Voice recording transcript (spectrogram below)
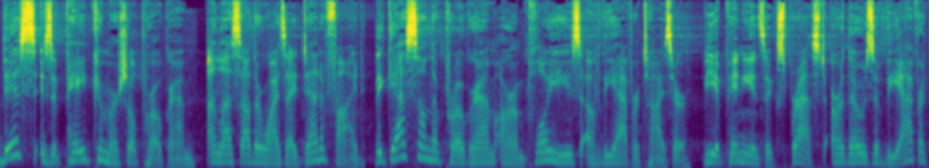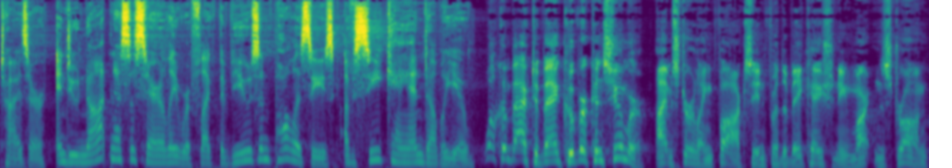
This is a paid commercial program. Unless otherwise identified, the guests on the program are employees of the advertiser. The opinions expressed are those of the advertiser and do not necessarily reflect the views and policies of CKNW. Welcome back to Vancouver Consumer. I'm Stirling Faux in for the vacationing Martin Strong,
